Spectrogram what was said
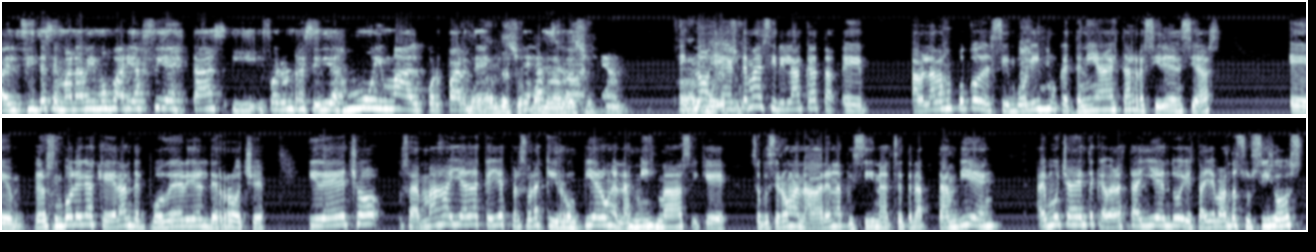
el fin de semana vimos varias fiestas y, fueron recibidas muy mal por parte de, eso, la ciudadanía. no, y en el tema de Sri Lanka eh, hablabas un poco del simbolismo que tenían estas residencias, eh, de los simbólicas que eran del poder y del derroche. Y de hecho, o sea, más allá de aquellas personas que irrumpieron en las mismas y que se pusieron a nadar en la piscina, etcétera, también hay mucha gente que ahora está yendo y está llevando a sus hijos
